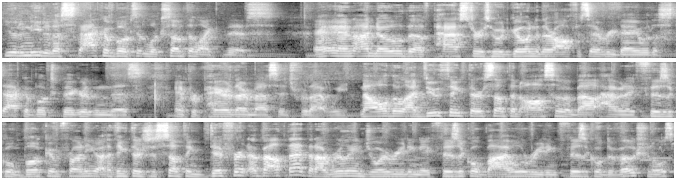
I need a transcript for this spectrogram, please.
You'd have needed a stack of books that looked something like this. And I know the pastors who would go into their office every day with a stack of books bigger than this and prepare their message for that week. Now, although I do think there's something awesome about having a physical book in front of you, I think there's just something different about that that I really enjoy reading a physical Bible, reading physical devotionals.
